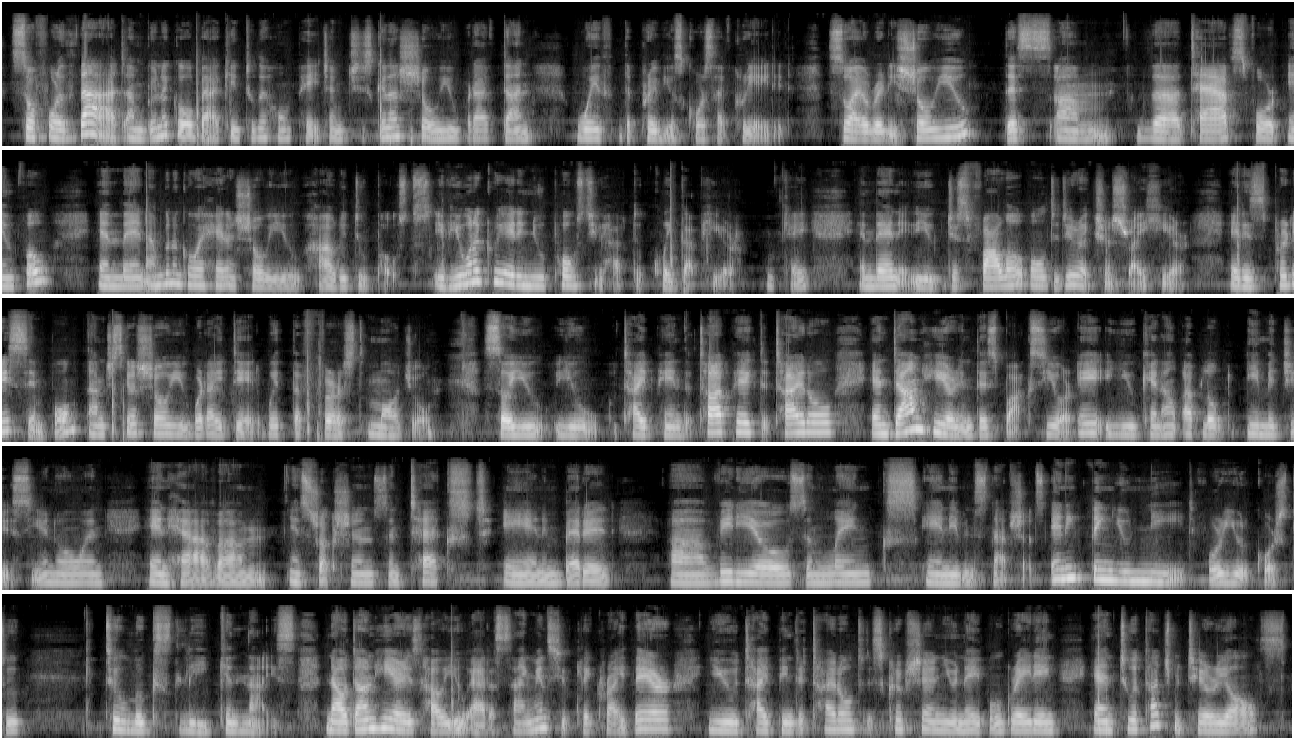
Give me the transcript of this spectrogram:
So for that I'm gonna go back into the home page I'm just gonna show you what I've done with the previous course I've created. So I already show you this um, the tabs for info and then I'm gonna go ahead and show you how to do posts. If you want to create a new post you have to click up here okay? And then you just follow all the directions right here. It is pretty simple. I'm just going to show you what I did with the first module. So you you type in the topic the title and down here in this box you are a you can upload images you know and and have um, instructions and text and embedded uh, videos and links and even snapshots. Anything you need for your course to to look sleek and nice. Now down here is how you add assignments. You click right there. You type in the title the description you enable grading and to attach materials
